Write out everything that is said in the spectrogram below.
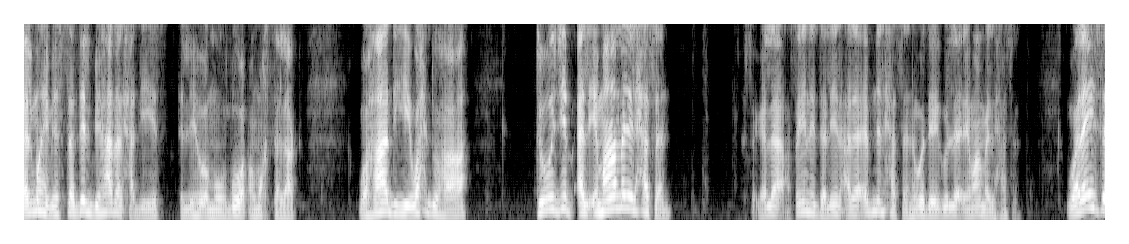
المهم يستدل بهذا الحديث اللي هو موضوع ومختلق وهذه وحدها توجب الإمامة للحسن. قال له أعطيني دليل على ابن الحسن هو يقول له الإمامة للحسن. وليس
